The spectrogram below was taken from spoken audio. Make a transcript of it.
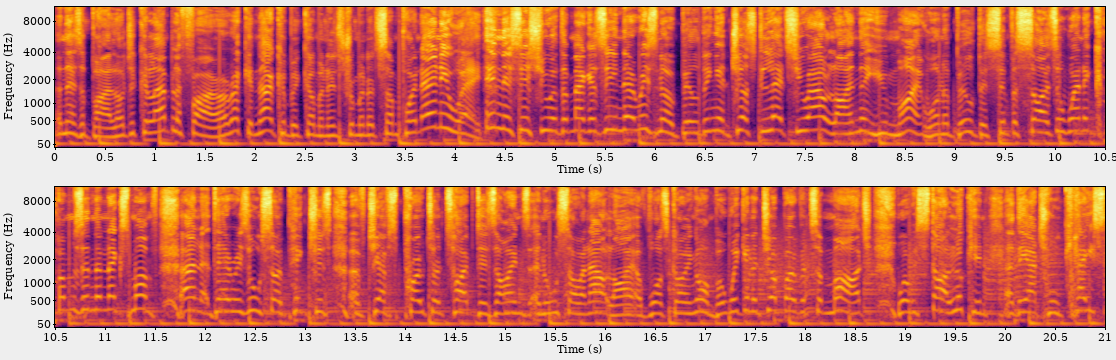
and there's a biological amplifier. I reckon that could become an instrument at some point anyway. In this issue of the magazine, there is no building. It just lets you outline that you might want to build this synthesizer when it comes in the next month. And there is also pictures of Jeff's prototype designs and also an outline of what's going on. But we're going to jump over to March where we start looking at the actual case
